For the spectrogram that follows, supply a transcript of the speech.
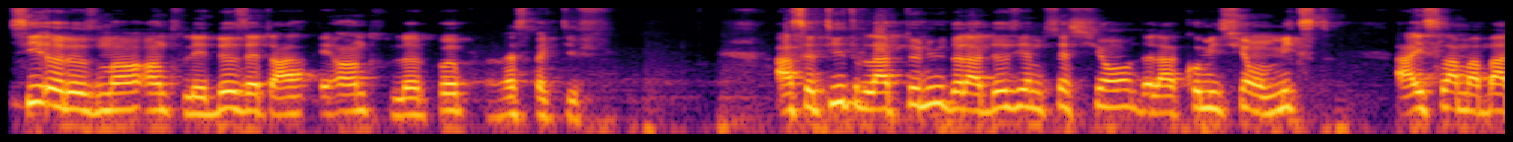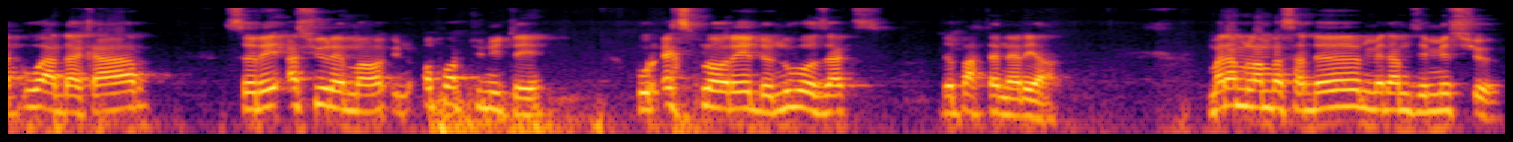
si heureusement entre les deux États et entre leurs peuples respectifs. À ce titre, la tenue de la deuxième session de la commission mixte à Islamabad ou à Dakar serait assurément une opportunité pour explorer de nouveaux axes de partenariat. Madame l'ambassadeur, mesdames et messieurs,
